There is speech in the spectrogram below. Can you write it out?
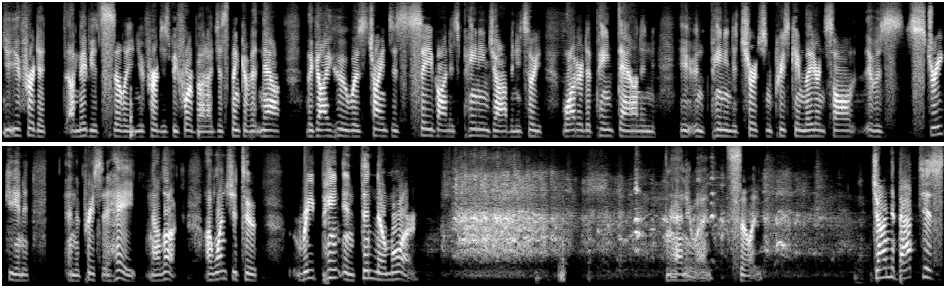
You, have heard it uh, maybe it's silly and you've heard this before, but I just think of it now. The guy who was trying to save on his painting job, and he so he watered the paint down, and he and painting the church, and the priest came later and saw it was streaky, and it, and the priest said, "Hey, now look, I want you to repaint and thin no more." anyway, silly. John the Baptist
